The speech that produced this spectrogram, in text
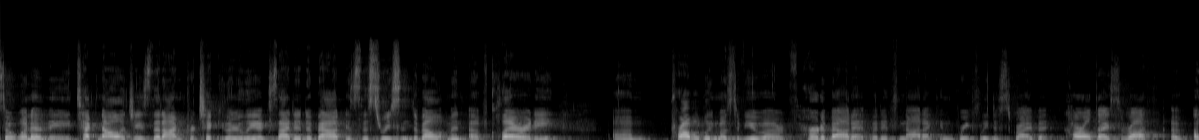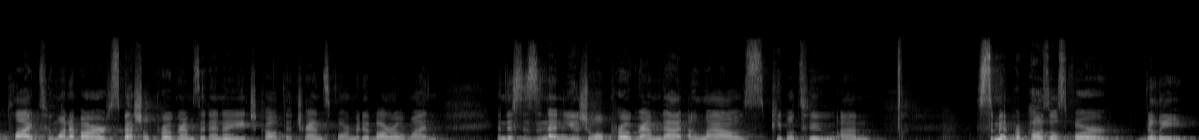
So one of the technologies that I'm particularly excited about is this recent development of Clarity. Um, Probably most of you have heard about it, but if not, I can briefly describe it. Carl Deisseroth uh, applied to one of our special programs at NIH called the Transformative R01. And this is an unusual program that allows people to um, submit proposals for really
